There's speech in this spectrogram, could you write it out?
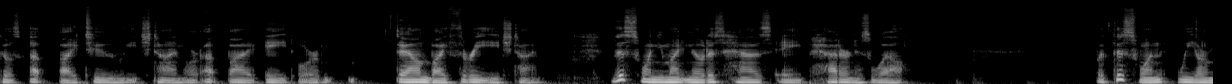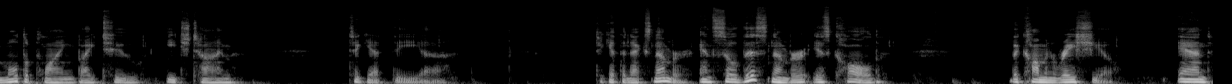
goes up by 2 each time, or up by 8, or down by 3 each time. This one, you might notice, has a pattern as well. But this one, we are multiplying by 2 each time to get the uh, to get the next number. And so this number is called the common ratio. And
